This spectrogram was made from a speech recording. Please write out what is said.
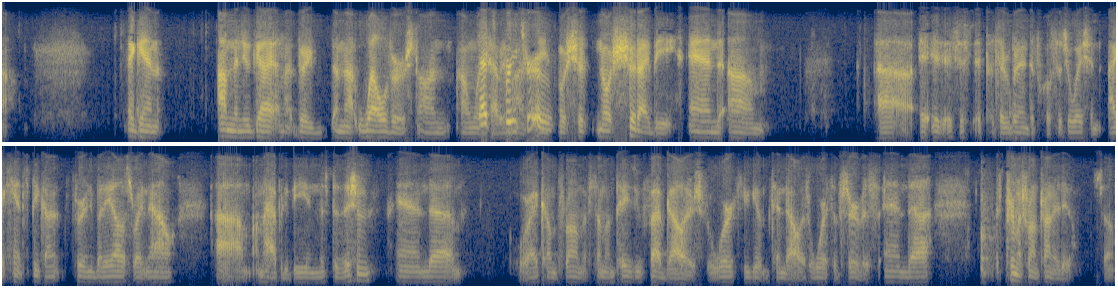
Uh, again, I'm the new guy. I'm not very. I'm not well versed on on what's That's happening. pretty true. Nor should nor should I be. And um, uh, it, it- it's just it puts everybody in a difficult situation. I can't speak on for anybody else right now. Um, I'm happy to be in this position, and um, where I come from, if someone pays you five dollars for work, you give them ten dollars worth of service, and uh, that's pretty much what I'm trying to do. So.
